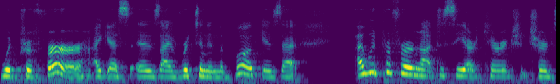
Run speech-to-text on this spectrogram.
would prefer i guess as i've written in the book is that I would prefer not to see our caricatured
